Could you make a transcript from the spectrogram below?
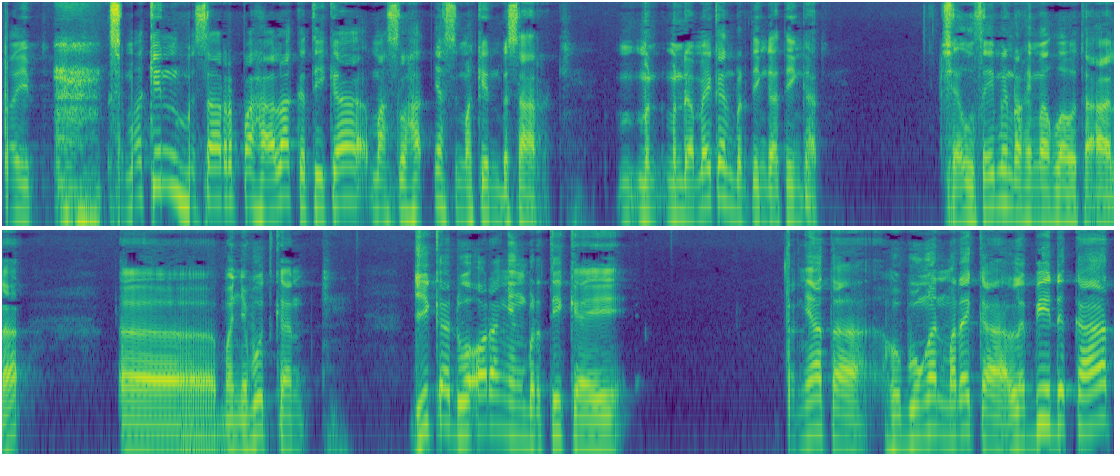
Taib. Semakin besar pahala ketika maslahatnya semakin besar mendamaikan bertingkat-tingkat. Syekh Utsaimin rahimahullah taala uh, menyebutkan jika dua orang yang bertikai ternyata hubungan mereka lebih dekat,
